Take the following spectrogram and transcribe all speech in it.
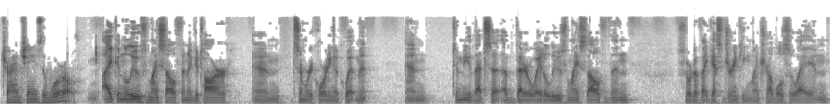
try and change the world. I can lose myself in a guitar and some recording equipment, and to me, that's a, a better way to lose myself than sort of, I guess, drinking my troubles away and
